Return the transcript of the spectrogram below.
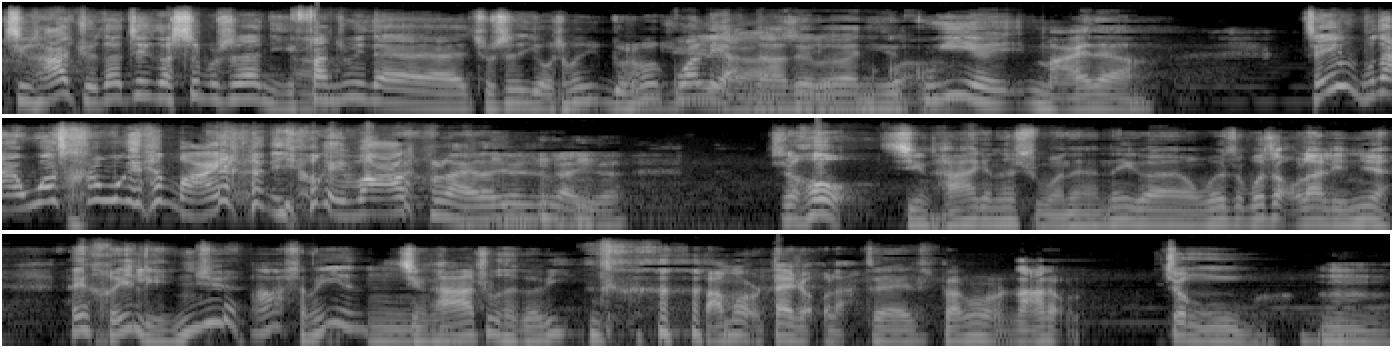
警察觉得这个是不是你犯罪的，就是有什么有什么关联呢？对不对？你故意埋的呀，贼无奈。我操！我给他埋了，你又给挖出来了，就是感觉。之后警察还跟他说呢，那个我我走了，邻居。他一合计邻居，啊，什么意思？警察住他隔壁，把木偶带走了。对，把木偶拿走了。证物嘛，嗯，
